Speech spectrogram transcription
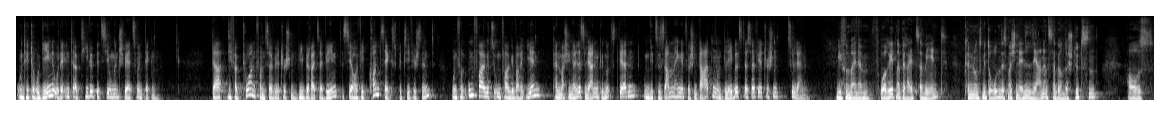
und heterogene oder interaktive Beziehungen schwer zu entdecken. Da die Faktoren von Survey wie bereits erwähnt, sehr häufig kontextspezifisch sind und von Umfrage zu Umfrage variieren, kann maschinelles Lernen genutzt werden, um die Zusammenhänge zwischen Daten und Labels der Survey Attrition zu lernen. Wie von meinem Vorredner bereits erwähnt, können uns Methoden des maschinellen Lernens dabei unterstützen, aus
